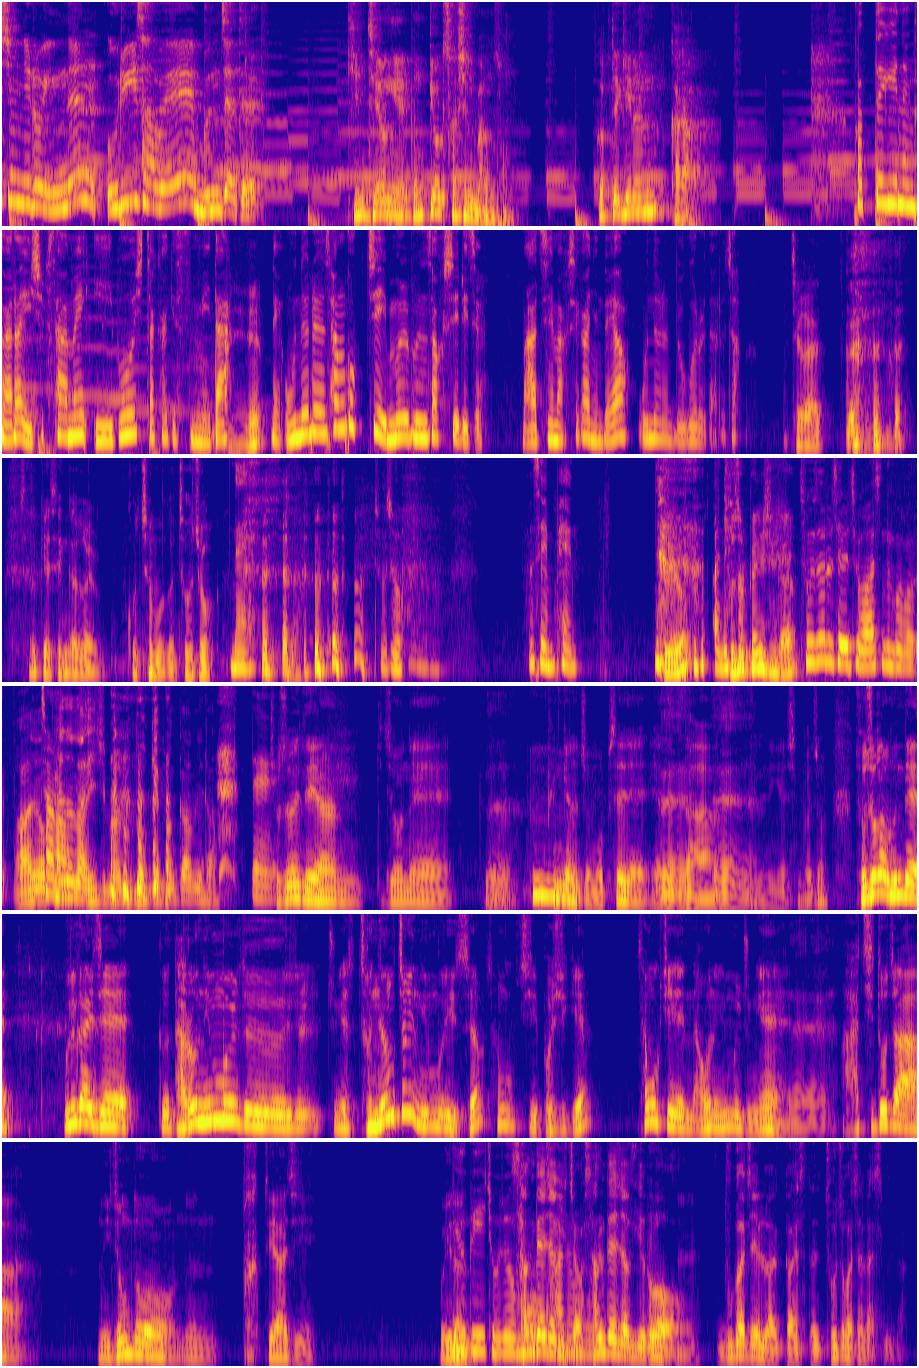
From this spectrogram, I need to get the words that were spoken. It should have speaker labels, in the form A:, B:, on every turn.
A: 심리로 있는 우리 사회의 문제들.
B: 김태영의 본격 사신 방송. 껍데기는 가라.
C: 껍데기는 가라 23회 2부 시작하겠습니다.
B: 네.
C: 네, 오늘은 삼국지 인물 분석 시리즈 마지막 시간인데요. 오늘은 누구를 다루죠?
B: 제가 음, 새롭게 생각을 고쳐먹은 조조.
C: 네. 조조. 선생님 팬.
B: 그래요?
C: 아니요.
B: 조조 팬이신가요?
C: 조조를 제일 좋아하시는 거처럼.
D: 아니요 팬은 아니지만 높게 평가합니다.
C: 네.
B: 조조에 대한 기존의 그
C: 음.
B: 편견을 좀 없애야 된다
D: 네.
B: 이런 얘기하신 거죠. 조조가 근데 우리가 이제 그 다룬 인물들 중에서 전형적인 인물이 있어요. 삼국지 보시기에 삼국지에 나오는 인물 중에
D: 예.
B: 아 지도자는 이 정도는 딱 돼야지. 뭐 이런
C: 유비 조조 뭐
D: 상대적이죠.
C: 뭐
D: 상대적으로
B: 네.
D: 누가 제일 날까 했을 때 조조가 제일 낫습니다.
